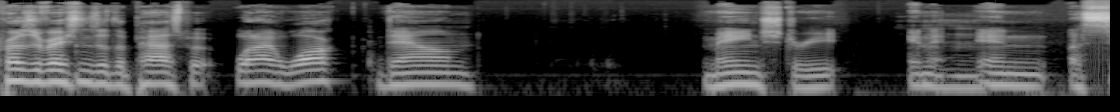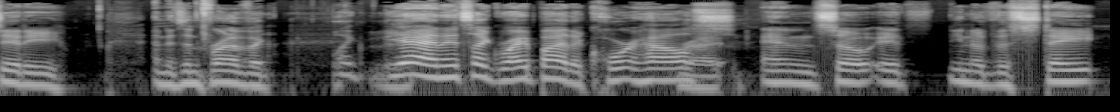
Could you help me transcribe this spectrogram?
preservations of the past. But when I walk down Main Street in Mhm. in a city And it's in front of a like the- Yeah, and it's like right by the courthouse, and so it's you know the state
